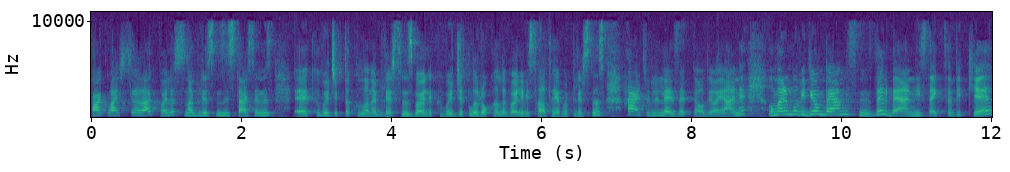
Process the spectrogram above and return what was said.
Farklılaştırarak böyle sunabilirsiniz. İsterseniz e, kıvırcık da kullanabilirsiniz. Böyle kıvırcıklı, rokalı böyle bir salata yapabilirsiniz. Her türlü lezzetli oluyor yani. Umarım bu videomu beğenmişsinizdir. Beğendiysek tabii ki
